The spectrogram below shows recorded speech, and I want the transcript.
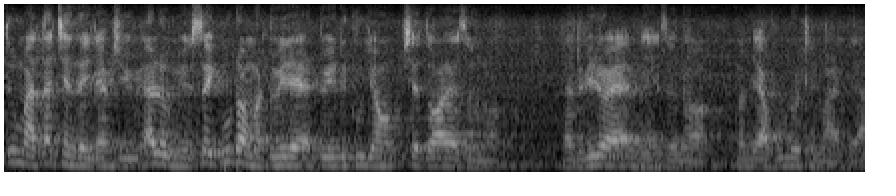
သူ့မှာတတ်ချင်စိတ်လည်းမရှိဘူးအဲ့လိုမျိုးစိတ်ကူးတော့မတွေးတဲ့အတွေးတစ်ခုကြောင့်ဖြစ်သွားတယ်ဆိုတော့ဒါတပည့်တော်ရဲ့အမြင်ဆိုတော့မမြောက်ဘူးလို့ထင်ပါတယ်ဗျာ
